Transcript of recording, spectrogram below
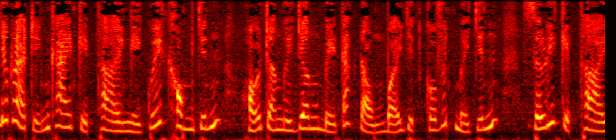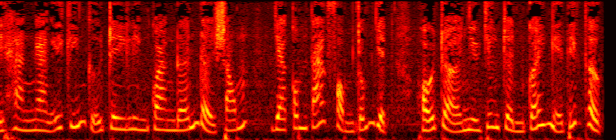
nhất là triển khai kịp thời nghị quyết quyết 09 hỗ trợ người dân bị tác động bởi dịch Covid-19, xử lý kịp thời hàng ngàn ý kiến cử tri liên quan đến đời sống và công tác phòng chống dịch, hỗ trợ nhiều chương trình có ý nghĩa thiết thực.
